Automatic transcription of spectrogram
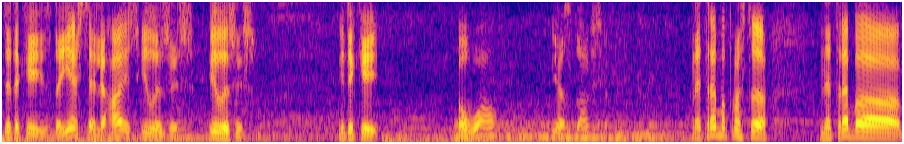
Ти такий здаєшся, лягаєш і лежиш. І лежиш. І такий о, вау, я здався. Не треба просто, не треба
